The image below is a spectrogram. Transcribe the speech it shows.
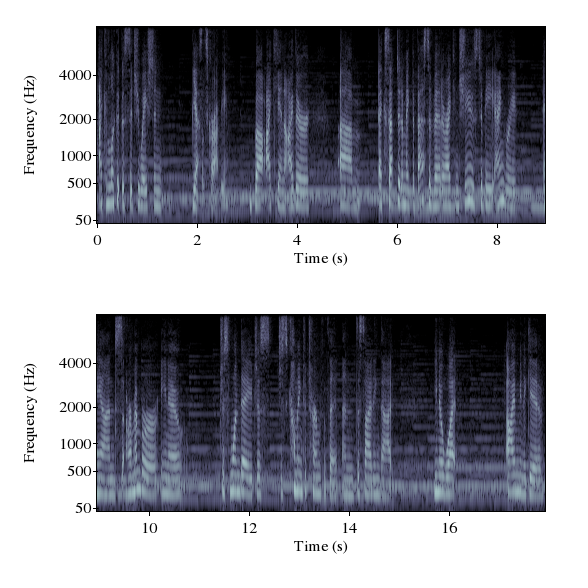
I can look at the situation, yes, it's crappy, but I can either um, accept it and make the best of it, or I can choose to be angry. And I remember, you know, just one day just just coming to terms with it and deciding that, you know what, I'm going to give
